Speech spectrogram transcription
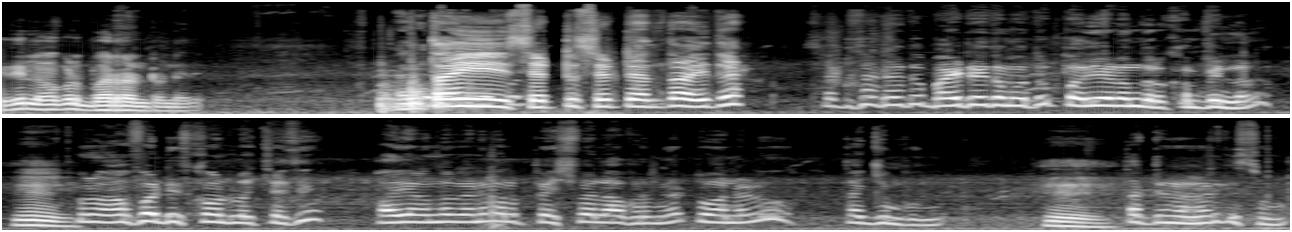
ఇది లోపల బర్ర అంటుండేది ఎంత ఈ సెట్ సెట్ ఎంత అయితే? సెట్ సెట్ అయితే బయట అయితే మొత్తం పదిహేడు వందలు కంపెనీలో. మనం ఆఫర్ డిస్కౌంట్లు వచ్చేసి పదిహేను వందలు కానీ వాళ్ళ ఫెస్టివల్ ఆఫర్ మీద టూ హండ్రెడ్ తగ్గింపు ఉంది. థర్టీన్ హండ్రెడ్కి ఇస్తున్నాం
